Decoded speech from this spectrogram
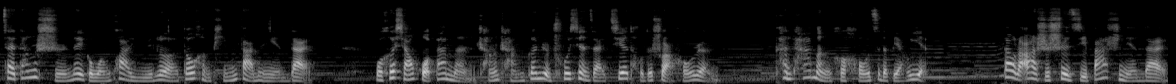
在当时那个文化娱乐都很贫乏的年代，我和小伙伴们常常跟着出现在街头的耍猴人，看他们和猴子的表演。到了二十世纪八十年代，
